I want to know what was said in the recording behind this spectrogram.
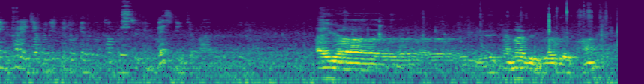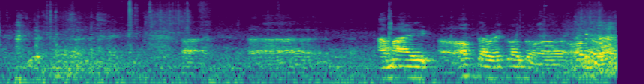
encourage Japanese petrochemical companies to invest in Japan. I uh, cannot very, very uh, uh, am I uh, off the record or on the record?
